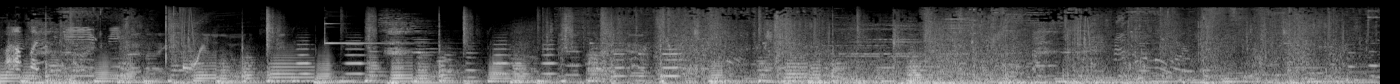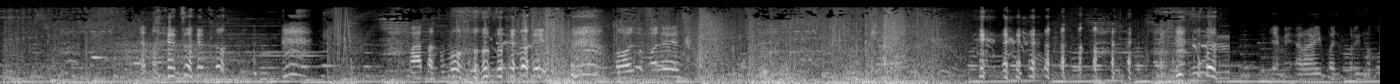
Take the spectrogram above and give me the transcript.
Papag-ibig. Matakbo. Bawal umalis. Eh, may arrival pa rin ako.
